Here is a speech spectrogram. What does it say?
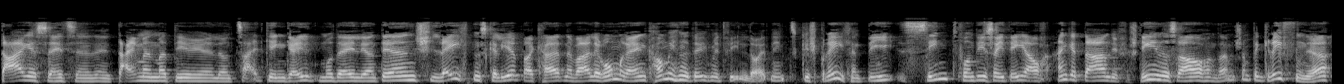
Tagessätze, Diamond Material und Zeit gegen Geld Modelle und deren schlechten Skalierbarkeit eine Weile rumrennen, komme ich natürlich mit vielen Leuten ins Gespräch und die sind von dieser Idee auch angetan, die verstehen das auch und haben schon begriffen, ja.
